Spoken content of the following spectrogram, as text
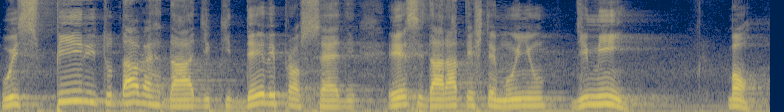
o Espírito da verdade que dele procede, esse dará testemunho de mim. Bom,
